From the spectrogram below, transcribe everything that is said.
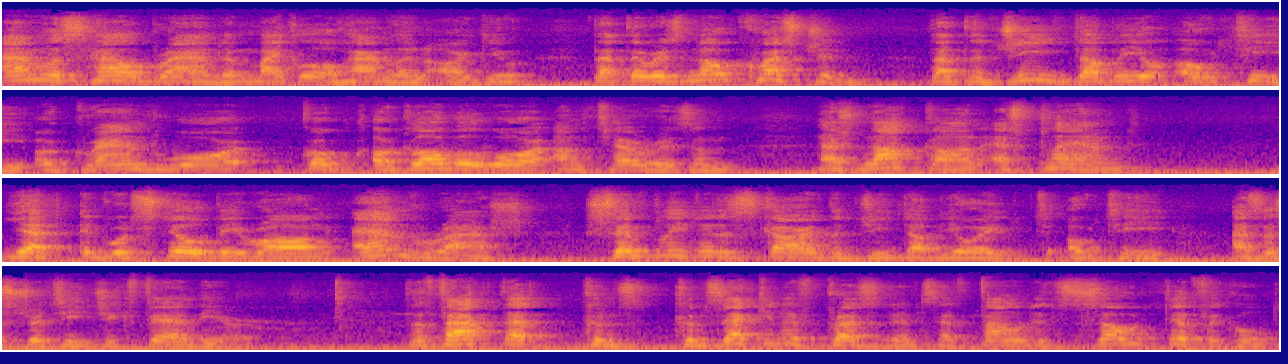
Analysts Hal Brands and Michael O'Hanlon argue that there is no question that the GWOT, or Grand War, or Global War on Terrorism, has not gone as planned. Yet it would still be wrong and rash simply to discard the GWOT as a strategic failure. The fact that cons- consecutive presidents have found it so difficult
